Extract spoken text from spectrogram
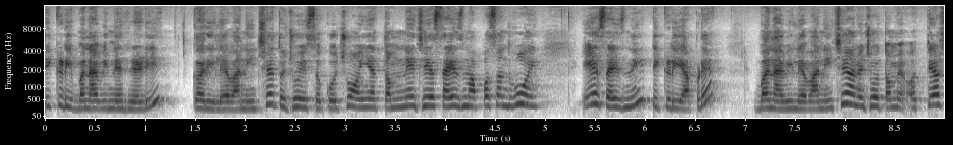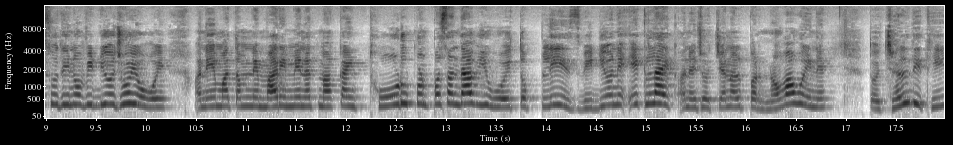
ટીકડી બનાવીને રેડી કરી લેવાની છે. તો જોઈ શકો છો, અહીંયા તમને જે સાઇઝમાં પસંદ હોય, એ સાઇઝની ટીકડી આપણે બનાવી લેવાની છે. અને જો તમે અત્યાર સુધીનો વીડિયો જોયો હોય, અને એમાં તમને મારી મહેનતમાં કાંઈ થોડું પણ પસંદ આવ્યું હોય, તો પ્લીઝ વિડીયોને એક લાઇક અને જો ચેનલ પર નવા હોય ને, તો જલ્દીથી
